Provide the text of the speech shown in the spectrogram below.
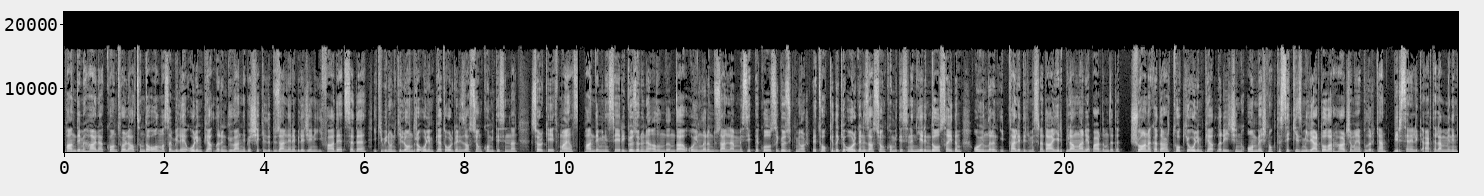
Pandemi hala kontrol altında olmasa bile olimpiyatların güvenli bir şekilde düzenlenebileceğini ifade etse de 2012 Londra Olimpiyat Organizasyon Komitesi'nden Sir Kate Miles pandeminin seyri göz önüne alındığında oyunların düzenlenmesi pek olası gözükmüyor ve Tokyo'daki organizasyon komitesinin yerinde olsaydım oyunların iptal edilmesine dair planlar yapardım dedi. Şu ana kadar Tokyo Olimpiyatları için 15.8 milyar dolar harcama yapılırken bir senelik ertelenmenin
